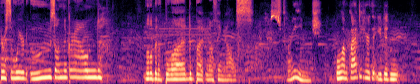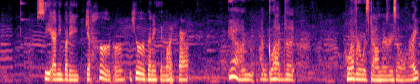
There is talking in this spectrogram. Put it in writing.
there was some weird ooze on the ground, a little bit of blood, but nothing else. Strange. Well, I'm glad to hear that you didn't see anybody get hurt or hear of anything like that. Yeah, I'm I'm glad that whoever was down there is all right.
